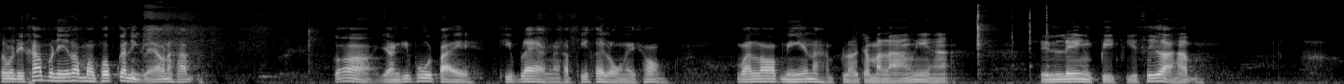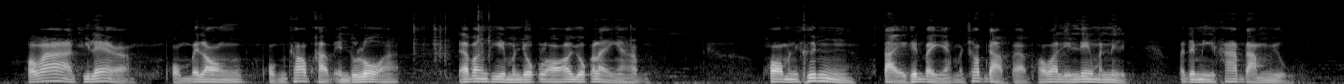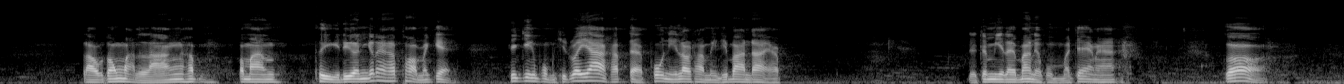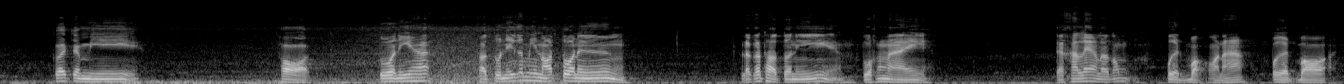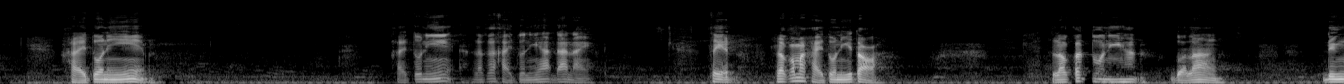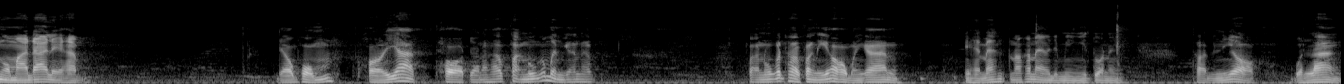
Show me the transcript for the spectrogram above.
สวัสดีครับ วันนี้เรามาพบกันอีกแล้วนะครับ ก็อย่างที่พูดไปคลิปแรกนะครับ ที่เคยลงในช่อง ว่ารอบนี้นะครับ เราจะมาล้างนี่ฮะเลนเร่งปีกผีเสื้อครับ เพราะว่าทีแรกอะ ผมไปลองผมชอบขับเอนดูโรฮะแล้วบางทีมันยกล้อยกอะไรเงี้ยครับ พอมันขึ้นไต่ขึ้นไปเงี้ย มันชอบดับอะเพราะว่าลิ้นเร่งมันหนืด มันจะมีคราบดำอยู่ เราต้องหมั่นล้างครับ ประมาณ สี่เดือนก็ได้ครับ ถอดมาแกะ จริง ๆ ผมคิดว่ายากครับ แต่พวกนี้เราทำเองที่บ้านได้ครับ เดี๋ยวจะมีอะไรบ้างเดี๋ยวผมมาแจ้งนะฮะก็ก็จะมี ถอดตัวนี้ฮะถอดตัวนี้ก็มีน็อตตัวหนึ่งแล้วก็ถอดตัวนี้ตัวข้างใน แต่ขั้นแรกเราต้องเปิดเบาะก่อนนะฮะเปิดเบาะไขตัวนี้ ไขตัวนี้แล้วก็ไขตัวนี้ฮะด้านใน เสร็จแล้วก็มาไขตัวนี้ต่อ แล้วก็ตัวนี้ฮะ ตัวล่าง ดึงออกมาได้เลยครับ เดี๋ยวผมขออนุญาตถอดก่อนนะครับ ฝั่งนู้นก็เหมือนกันครับ ฝั่งนู้นก็ถอดฝั่งนี้ออกเหมือนกันนี่เห็นไหมนอตข้างในมันจะมีอย่างนี้ตัวหนึ่งถอดอันนี้ออกบนล่าง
